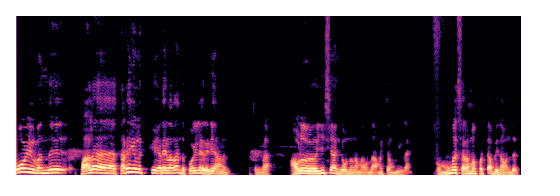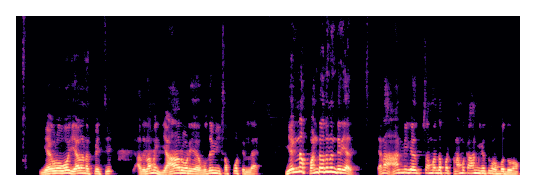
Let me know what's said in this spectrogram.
கோயில் வந்து பல தடைகளுக்கு இடையில தான் இந்த கோயிலே ரெடி ஆனது. சரிங்களா? அவ்வளோ ஈஸியா இங்க ஒன்றும் நம்ம வந்து அமைச்சிட முடியல. ரொம்ப சிரமப்பட்டு அப்படிதான் வந்தது. எவ்வளவோ ஏளன பேச்சு அது இல்லாமல் யாருடைய உதவி சப்போர்ட் இல்லை. என்ன பண்ணுறதுன்னு தெரியாது. ஏன்னா ஆன்மீக சம்மந்தப்பட்ட நமக்கு ஆன்மீகத்துக்கு ரொம்ப தூரம்.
